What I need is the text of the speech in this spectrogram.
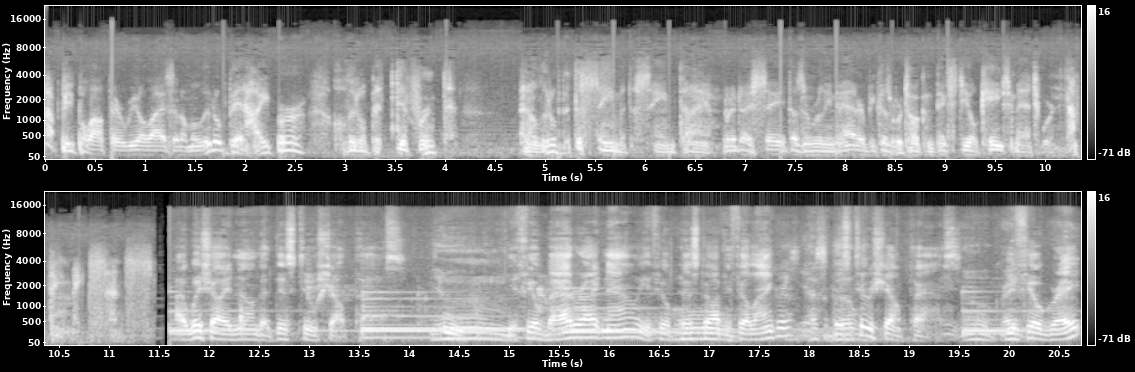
lot of people out there realize that I'm a little bit hyper, a little bit different, and a little bit the same at the same time. What did I say? It doesn't really matter because we're talking big steel cage match where nothing makes sense. I wish I had known that this too shall pass. You feel bad right now? You feel pissed off? You feel angry? That's this too shall pass. Oh, You feel great?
